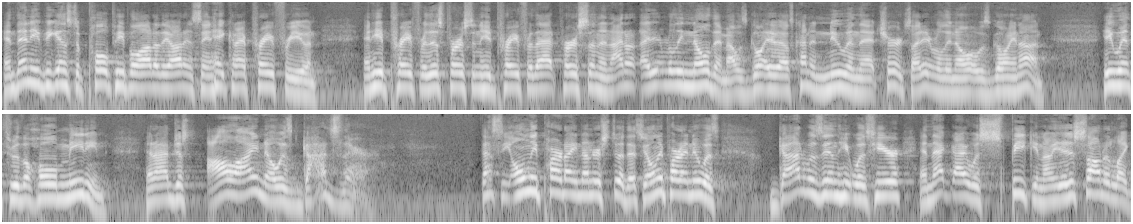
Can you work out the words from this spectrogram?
And then he begins to pull people out of the audience saying, Hey, can I pray for you? And and he'd pray for this person, he'd pray for that person, and I don't I didn't really know them. I was going I was kind of new in that church, so I didn't really know what was going on. He went through the whole meeting, and I'm just all I know is God's there. That's the only part I understood. That's the only part I knew was God was in was here, and that guy was speaking. I mean, it just sounded like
